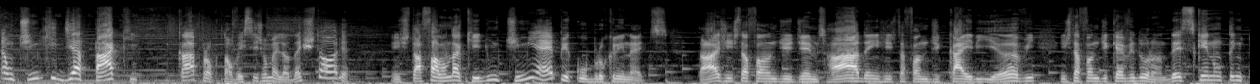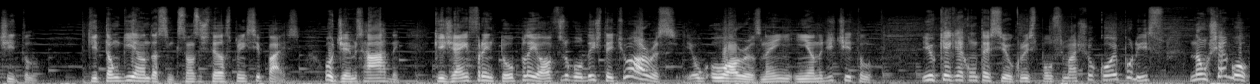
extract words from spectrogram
é um time que de ataque, cara, talvez seja o melhor da história. A gente tá falando aqui de um time épico, o Brooklyn Nets. Tá? A gente tá falando de James Harden, a gente tá falando de Kyrie Irving, a gente tá falando de Kevin Durant. Desses quem não tem título, que estão guiando assim, que são as estrelas principais. O James Harden, que já enfrentou playoffs o Golden State Warriors, o, Warriors, né, em, em ano de título. E o que que aconteceu? O Chris Paul se machucou e por isso não chegou.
